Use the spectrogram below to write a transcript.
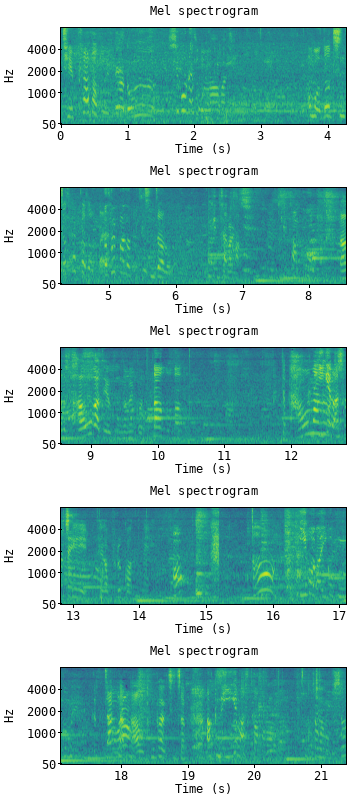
뒤에 프라다도 있고. 내가 너무 시골에서 올라와가지고. 어머, 너 진짜 살 빠졌다. 나 살 빠졌지? 진짜로. 괜찮다. 나는 바오가 되게 궁금했거든. 나도, 나도. 근데 바오만 이게. 솔직히 배가 부를 것 같네. 어? 이거 나 이거 궁금해. 그 짱나. 나도 아, 동파육 진짜. 아 근데 이게 맛있다더라. 걱정 없어?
